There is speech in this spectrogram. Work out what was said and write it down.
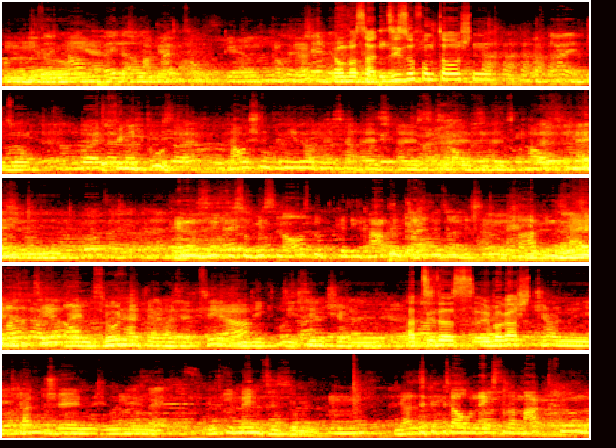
und mehr, das mag ich auch gerne. Ja, und was halten Sie so vom Tauschen? So. Finde ich gut. Tauschen finde ich immer besser als, als, als, als kaufen. kennen Sie sich so ein bisschen aus mit den Kartenpreisen so ein bisschen? Oder hat Ihnen so was erzählt? Mein Sohn hat mir was erzählt und die, die sind schon, äh, Hat Sie das überrascht? schon ganz schön in, in, in immense Summen. Ja, das gibt es ja auch einen extra Markt für, ne?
